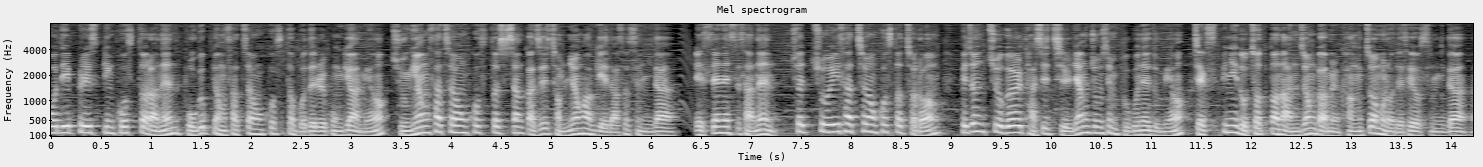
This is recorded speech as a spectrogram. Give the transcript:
4D 프리스핀 코스터라는 보급형 4차원 코스터 모델을 공개하며 중형 4차원 코스터 시장까지 점령하기에 나섰습니다. S&S사는 최초의 4차원 코스터처럼 회전축을 다시 질량 중심 부근에 두며 잭스핀이 놓쳤던 안정감을 강점으로 내세웠습니다.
